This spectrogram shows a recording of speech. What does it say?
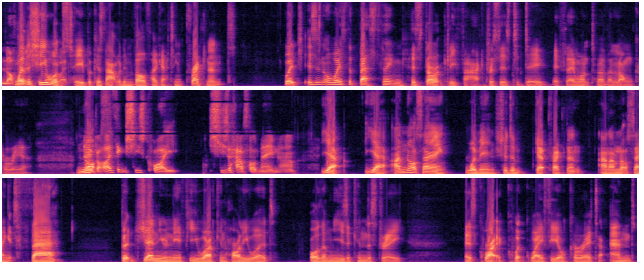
Love Whether she by the wants to, because that would involve her getting pregnant, which isn't always the best thing historically for actresses to do if they want to have a long career. No, but I think she's quite. She's a household name now. yeah, yeah. I'm not saying women shouldn't get pregnant, and I'm not saying it's fair, but genuinely, if you work in Hollywood or the music industry, it's quite a quick way for your career to end,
